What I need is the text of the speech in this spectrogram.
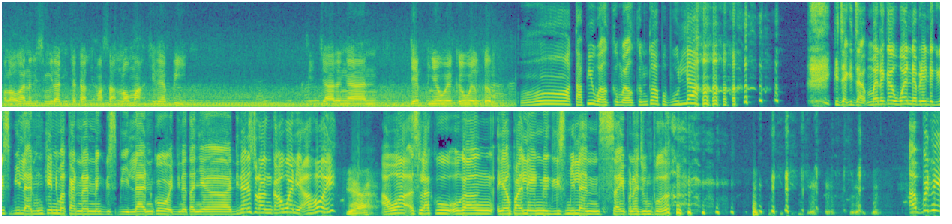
Kalau orang Negeri Sembilan cakap masak lemak cili api. Cicah dengan dia punya welcome welcome. Oh, tapi welcome-welcome tu apa pula? Kejap-kejap. Manakah Wan daripada Negeri Sembilan? Mungkin ni makanan Negeri Sembilan kot. Dina tanya. Dina ada seorang kawan ni. Ahoy. Ya. Awak selaku orang yang paling Negeri Sembilan saya pernah jumpa. apa ni?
